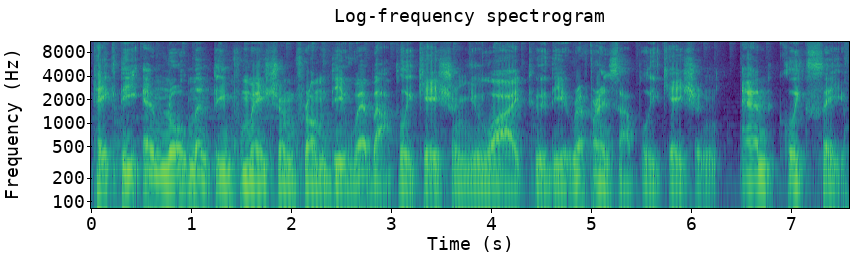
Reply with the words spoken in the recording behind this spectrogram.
Take the enrollment information from the web application UI to the reference application and click Save.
